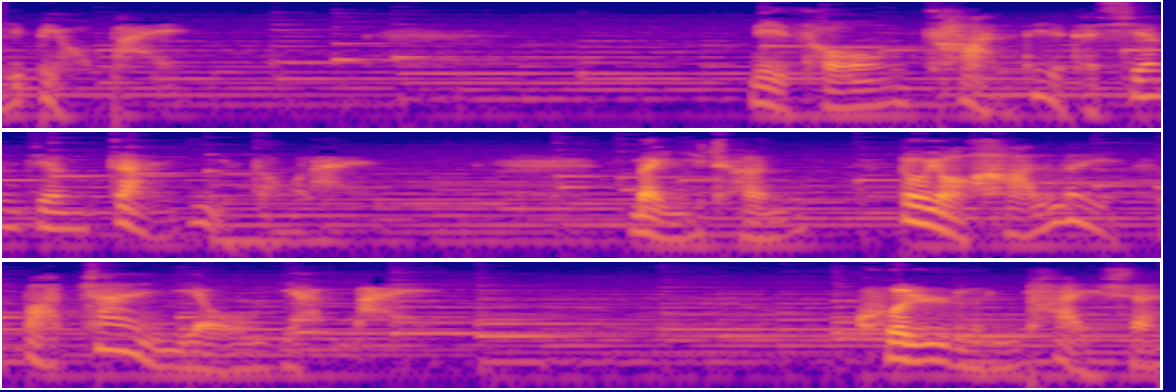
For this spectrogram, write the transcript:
你表白。你从惨烈的湘江战役走来，每一程都要含泪把战友掩埋。昆仑泰山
